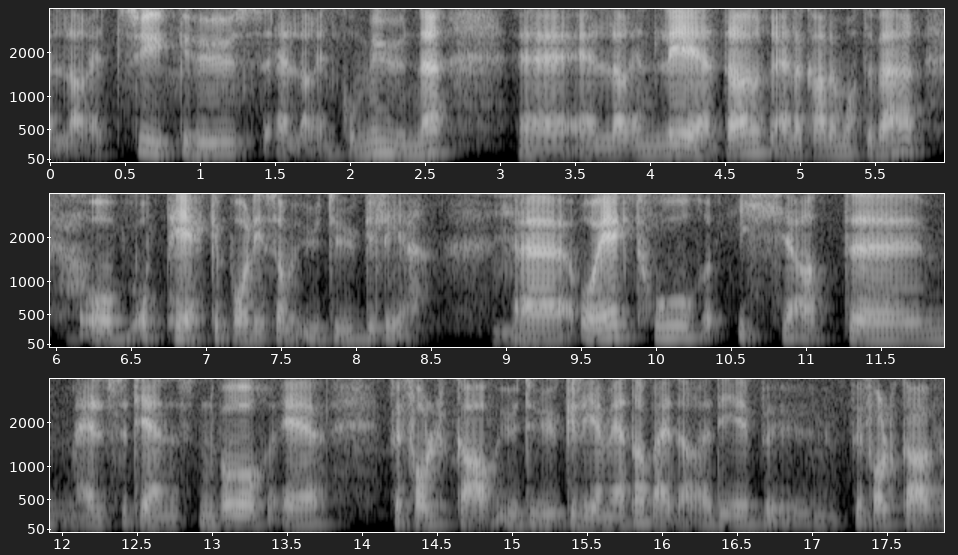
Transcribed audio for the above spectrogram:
eller et sykehus eller en kommune eh, eller en leder eller hva det måtte være, og, og peker på de som udugelige. Eh, og jeg tror ikke at eh, helsetjenesten vår er befolka av udugelige medarbeidere. De er befolka av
